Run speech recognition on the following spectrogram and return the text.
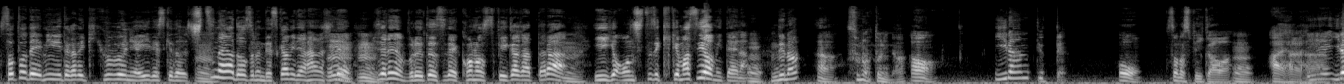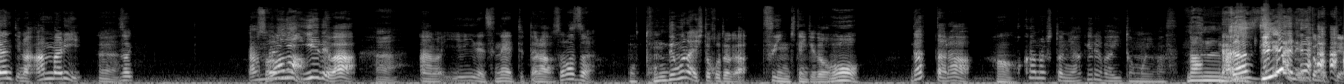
外で耳とかで聞く分にはいいですけど、室内はどうするんですかみたいな話で、うんうん左の Bluetooth でこのスピーカーがあったら、うんいい音質で聞けますよみたいな。うん。うん。でな、うん。その後にな、うん。いらんって言ってん。おうそのスピーカーは。うん。はいはいはい。いいらんっていうのはあんまり、うんそあんまり家では、うん。あの、いいですねって言ったら、そらそ。もうとんでもない一言が次に来てんけど、だったら、うん。他の人にあげればいいと思います。なんじゃなんでやねんと思って。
